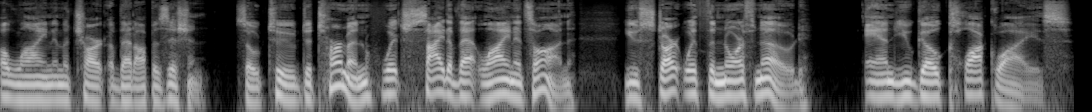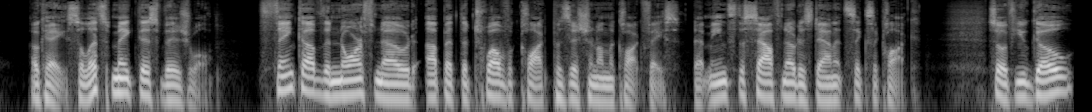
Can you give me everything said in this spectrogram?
a line in the chart of that opposition. So, to determine which side of that line it's on, you start with the north node and you go clockwise. Okay, so let's make this visual. Think of the north node up at the 12 o'clock position on the clock face. That means the south node is down at 6 o'clock. So if you go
